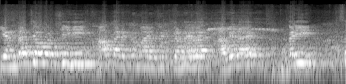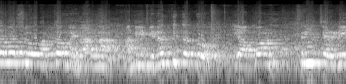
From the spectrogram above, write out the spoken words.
यंदाच्या वर्षीही हा कार्यक्रम आयोजित करण्यात आलेला आहे. तरी सर्व शिवभक्त महिलांना आम्ही विनंती करतो की आपण श्री चरणी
